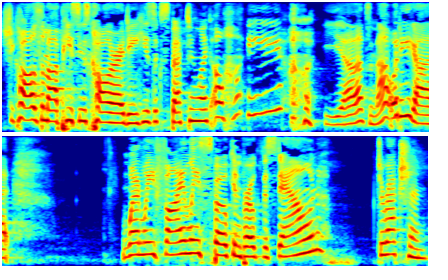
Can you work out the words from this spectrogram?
She calls him up. He sees caller ID. He's expecting like, oh, honey. yeah, that's not what he got. When we finally spoke and broke this down, direction.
